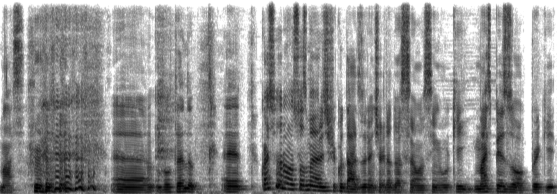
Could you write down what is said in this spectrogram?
Massa. é, voltando, é, quais foram as suas maiores dificuldades durante a graduação, assim, o que mais pesou? Porque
